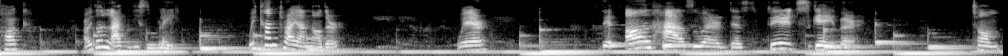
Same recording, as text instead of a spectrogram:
Huck, I don't like this play. We can try another. Where? The old house where the spirits gather. Tom,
